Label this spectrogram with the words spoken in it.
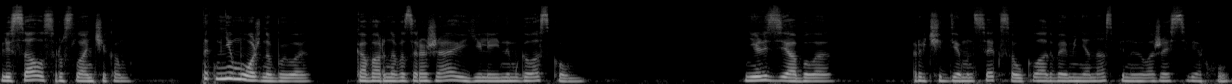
Плясала с Русланчиком. Так мне можно было. Коварно возражаю елейным голоском. «Нельзя было!» — рычит демон секса, укладывая меня на спину и ложась сверху.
